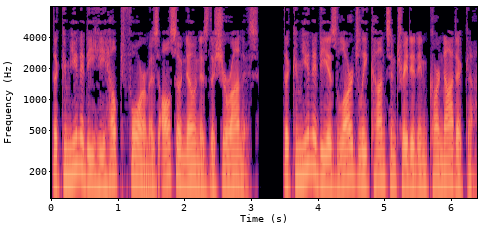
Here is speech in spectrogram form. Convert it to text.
The community he helped form is also known as the Sharanas. The community is largely concentrated in Karnataka,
